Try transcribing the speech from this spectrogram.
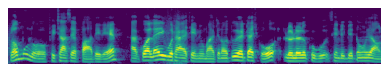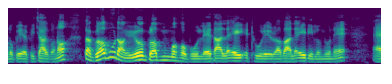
globe mode လို့ feature set ပါသေးတယ်။အဲကိုယ်လည်းဝတ်ထားတဲ့အချိန်မျိုးမှာကျွန်တော်သူ့ရဲ့ touch ကိုလွယ်လွယ်ကူကူအဆင်ပြေပြေသုံးလို့ရအောင်လုပ်ပေးတဲ့ feature ပေါ့နော်။သူက globe mode တောင်ရိုးရိုး globe mode မဟုတ်ဘူး leather လက်အိတ်အထူတွေ rubber လက်အိတ်တွေလိုမျိုးနဲ့ အဲ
